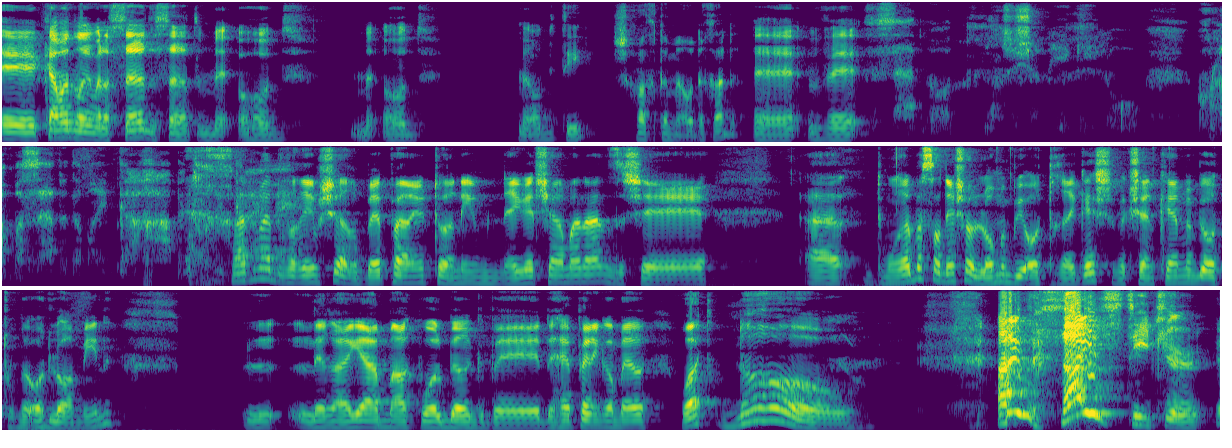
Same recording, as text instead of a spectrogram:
אה, כמה דברים על הסרט, זה סרט מאוד מאוד מאוד איטי. שכחת מעוד אחד? וזה סרט מאוד לחששני, כאילו, כל המסע מדברים ככה. אחד מהדברים שהרבה פעמים טוענים נגד שמאלן זה שהדמויות בסרטים שלו לא מביעות רגש וכשהן כן מביעות הוא מאוד לא אמין. לראיה מרק וולברג ב-The Happening אומר what no I'm a science teacher.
